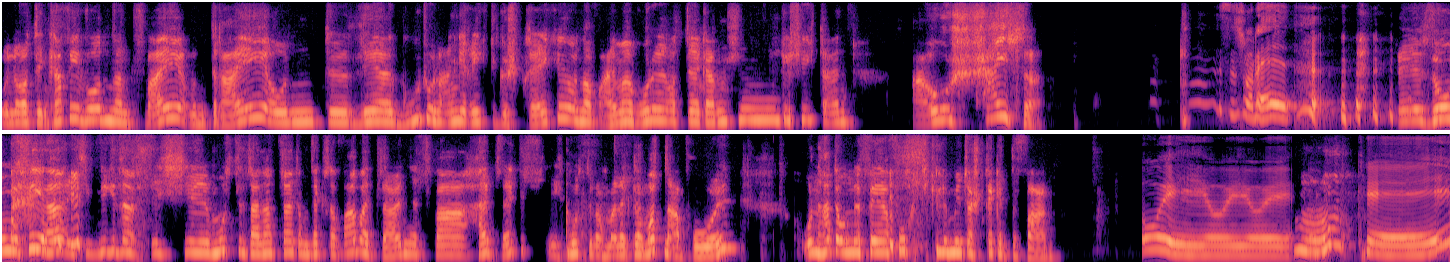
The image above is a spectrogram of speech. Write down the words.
Und aus dem Kaffee wurden dann zwei und drei und äh, sehr gute und angeregte Gespräche. Und auf einmal wurde aus der ganzen Geschichte ein Oh, Scheiße es ist schon hell. Äh, so ungefähr. Ich, wie gesagt, ich äh, musste seinerzeit um sechs auf Arbeit sein. Es war halb sechs. Ich musste noch meine Klamotten abholen und hatte ungefähr 50 Kilometer Strecke zu fahren. Ui, ui, ui. Okay.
